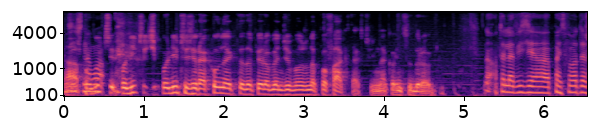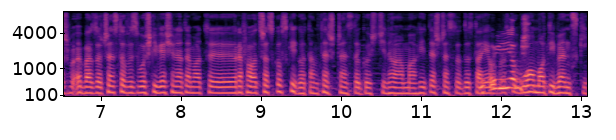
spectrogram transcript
No, A policzy, policzyć, policzyć rachunek to dopiero będzie można po faktach, czyli na końcu drogi. No, telewizja państwowa też bardzo często wyzłośliwia się na temat y, Rafała Trzaskowskiego. Tam też często gości na łamach i też często dostaje no po prostu ja łomot i bęcki.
